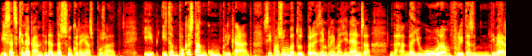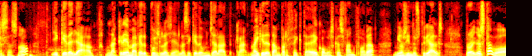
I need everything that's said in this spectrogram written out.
I saps quina quantitat de sucre hi has posat? I, i tampoc és tan complicat. Si fas un batut, per exemple, imaginem-nos, de, de iogurt amb fruites diverses, no? I queda allà una crema que després la geles i queda un gelat. Clar, mai queda tan perfecte, eh, com els que es fan fora, ni els industrials, però allò està bo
